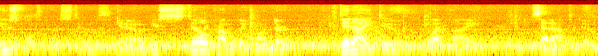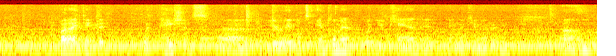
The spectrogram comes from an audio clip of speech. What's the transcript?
useful to those students. You know, you still probably wonder, did I do what I set out to do? But I think that with patience, uh, you're able to implement what you can in, in the community. Um,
